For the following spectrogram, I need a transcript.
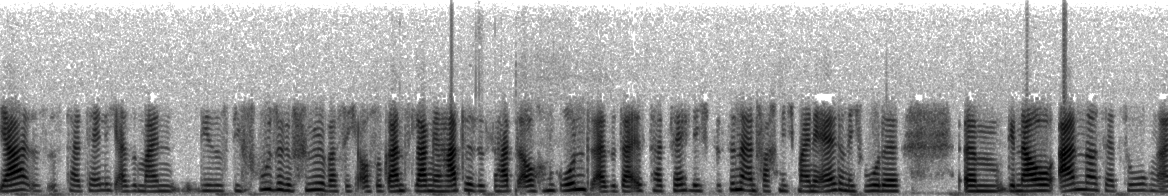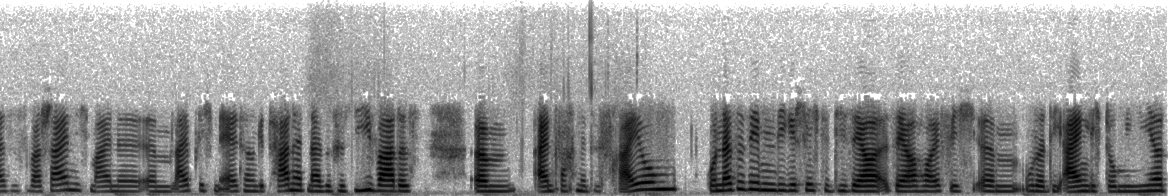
ja, es ist tatsächlich, also mein, dieses diffuse Gefühl, was ich auch so ganz lange hatte, das hat auch einen Grund. Also da ist tatsächlich, das sind einfach nicht meine Eltern. Ich wurde ähm, genau anders erzogen, als es wahrscheinlich meine ähm, leiblichen Eltern getan hätten. Also für sie war das ähm, einfach eine Befreiung. Und das ist eben die Geschichte, die sehr, sehr häufig ähm, oder die eigentlich dominiert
